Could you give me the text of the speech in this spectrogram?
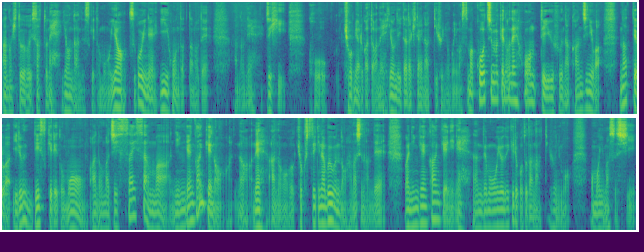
あの、一通りさっとね、読んだんですけども、いや、すごいね、いい本だったので、あのね、ぜひ、こう、興味ある方はね、読んでいただきたいなっていうふうに思います。まあ、コーチ向けのね、本っていうふうな感じにはなってはいるんですけれども、あの、まあ、実際さ、まあ、人間関係の、なね、あの、局地的な部分の話なんで、まあ、人間関係にね、何でも応用できることだなっていうふうにも思いますし、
